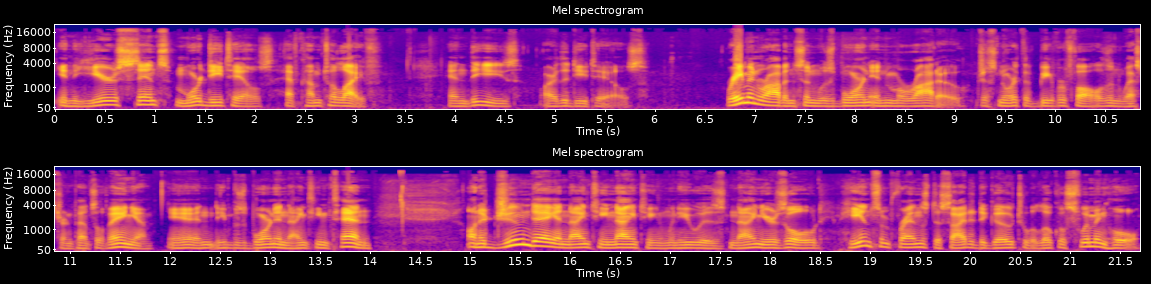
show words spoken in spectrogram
In the years since, more details have come to life, and these are the details. Raymond Robinson was born in Morado, just north of Beaver Falls in western Pennsylvania, and he was born in 1910. On a June day in 1919, when he was nine years old, he and some friends decided to go to a local swimming hole.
